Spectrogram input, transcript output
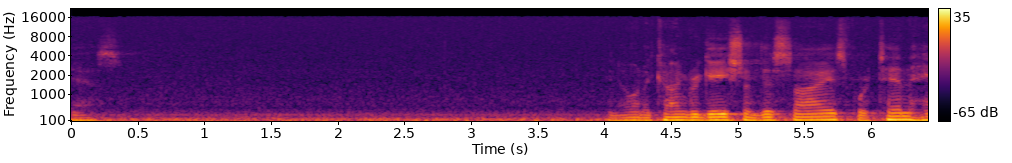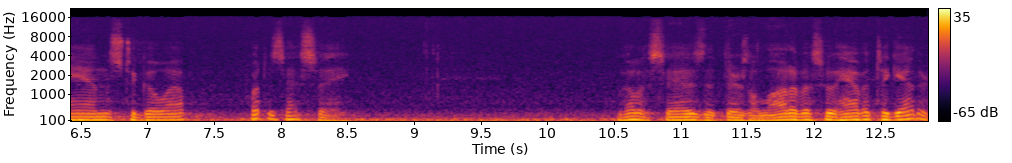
Yes. You know, in a congregation of this size, for 10 hands to go up, what does that say? Well, it says that there's a lot of us who have it together.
